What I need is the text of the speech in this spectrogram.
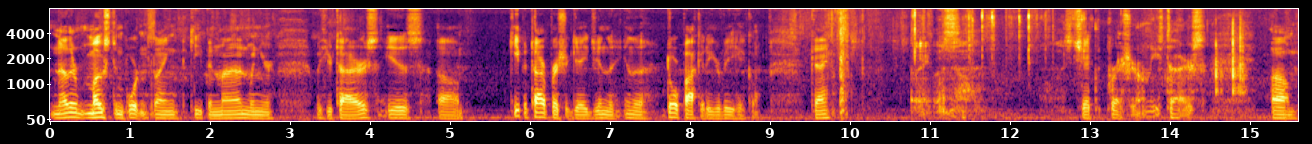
another most important thing to keep in mind when you're with your tires is um, keep a tire pressure gauge in the in the door pocket of your vehicle. Okay. All right, check the pressure on these tires. Um,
